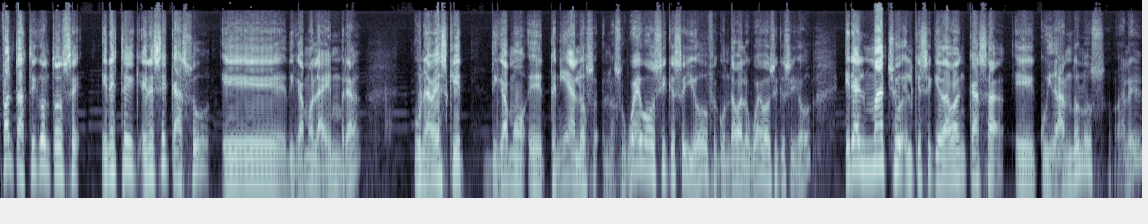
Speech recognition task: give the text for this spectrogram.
Fantástico, entonces, en, este, en ese caso, eh, digamos, la hembra, una vez que, digamos, eh, tenía los, los, huevos y qué sé yo, fecundaba los huevos y qué sé yo, era el macho el que se quedaba en casa eh, cuidándolos, ¿vale?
